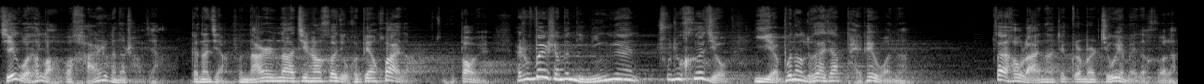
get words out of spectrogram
结果他老婆还是跟他吵架，跟他讲说：“男人呢，经常喝酒会变坏的，总是抱怨。还说为什么你宁愿出去喝酒，也不能留在家陪陪我呢？”再后来呢，这哥们儿酒也没得喝了，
